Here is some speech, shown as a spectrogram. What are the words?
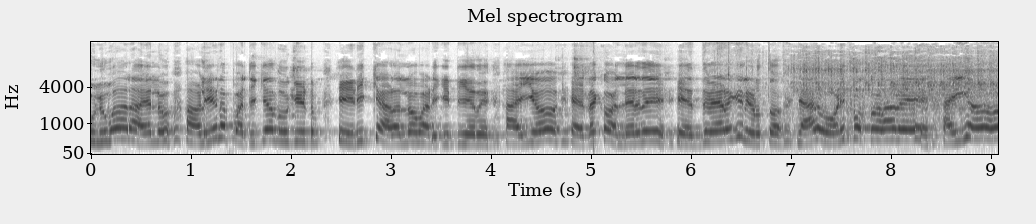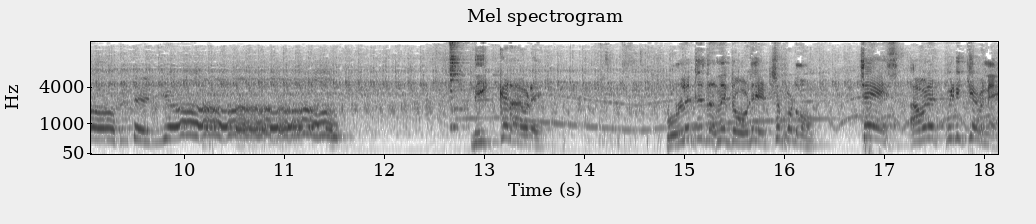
ഉലുവാലായല്ലോ അളിയനെ പറ്റിക്കാൻ നോക്കിയിട്ടും എനിക്കാണല്ലോ പണി കിട്ടിയത്. അയ്യോ എന്നെ കൊല്ലരുത്. എന്ത് വേണമെങ്കിലും എടുത്തോ. ഞാൻ ഓടിപ്പൊക്കോളാമേ. അയ്യോ അയ്യോ. നിക്കടവിടെ ബുള്ളറ്റ് തന്നിട്ട് ഓടി രക്ഷപ്പെടുന്നു. അവനെ പിടിക്കവനെ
